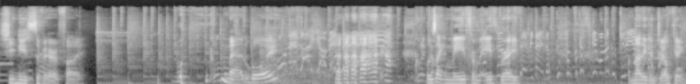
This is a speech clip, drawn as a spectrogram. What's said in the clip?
She needs to verify. Mad boy. Looks like me from eighth grade. I'm not even joking.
